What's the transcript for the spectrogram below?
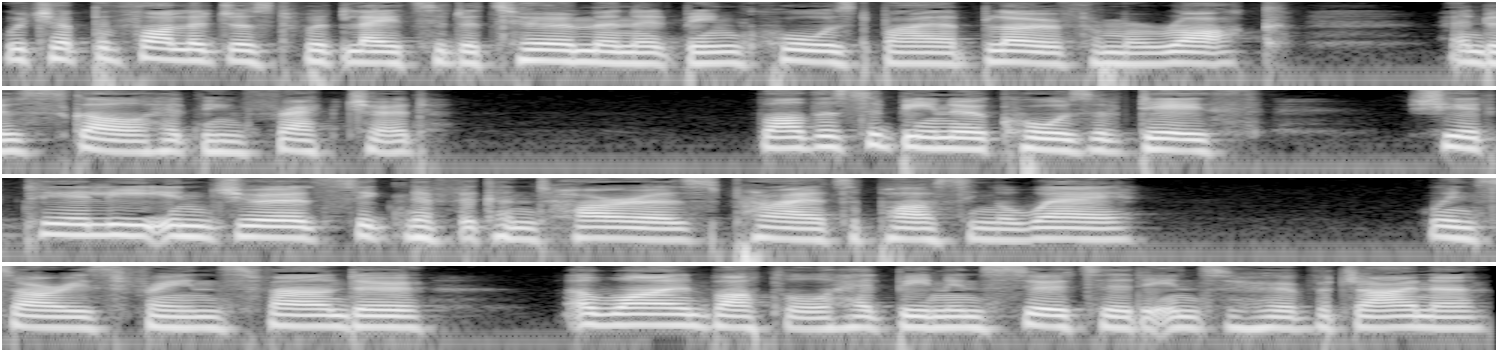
which a pathologist would later determine had been caused by a blow from a rock, and her skull had been fractured. While this had been her cause of death, she had clearly endured significant horrors prior to passing away. When Sari's friends found her, a wine bottle had been inserted into her vagina.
